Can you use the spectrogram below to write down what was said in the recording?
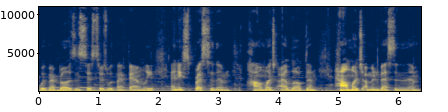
with my brothers and sisters, with my family, and express to them how much I love them, how much I'm invested in them,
